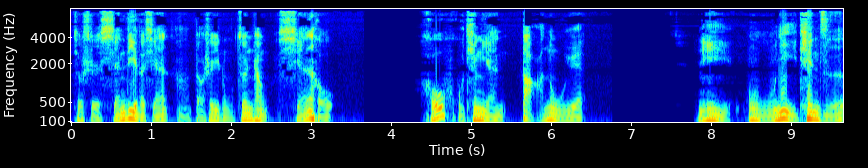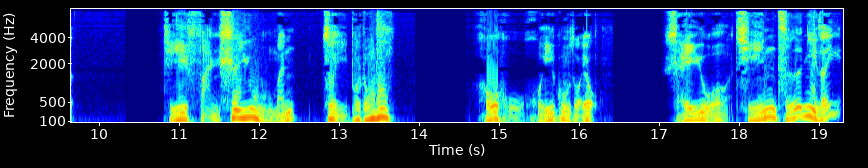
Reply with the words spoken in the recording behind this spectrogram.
就是贤弟的贤啊，表示一种尊称。贤侯侯虎听言，大怒曰：“你忤逆天子，提反诗于午门，罪不容诛。”侯虎回顾左右，谁与我擒此逆贼？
